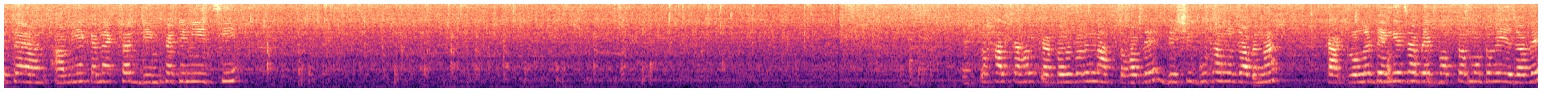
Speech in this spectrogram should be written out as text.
এটা আমি এখানে একটা ডিম ফেটে নিয়েছি। একটু হালকা হালকা করে করে নাড়তে হবে, বেশি গুঠানো যাবে না, কাঁকরোলে ভেঙে যাবে ভর্তার মতো হয়ে যাবে।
